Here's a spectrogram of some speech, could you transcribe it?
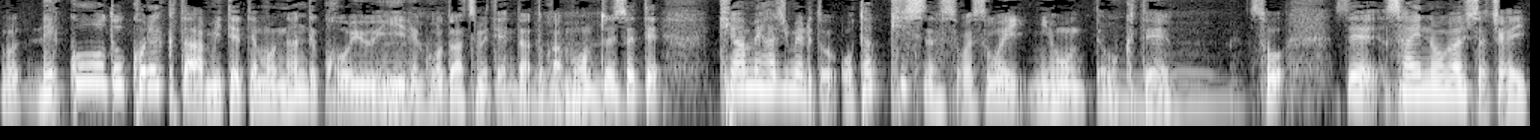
はい。レコードコレクター見ててもなんでこういういいレコード集めてんだとか、うん。本当にそうやって極め始めるとオタク気質な人がすごい日本って多くて、うん。そう。で才能がある人たちがいっ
